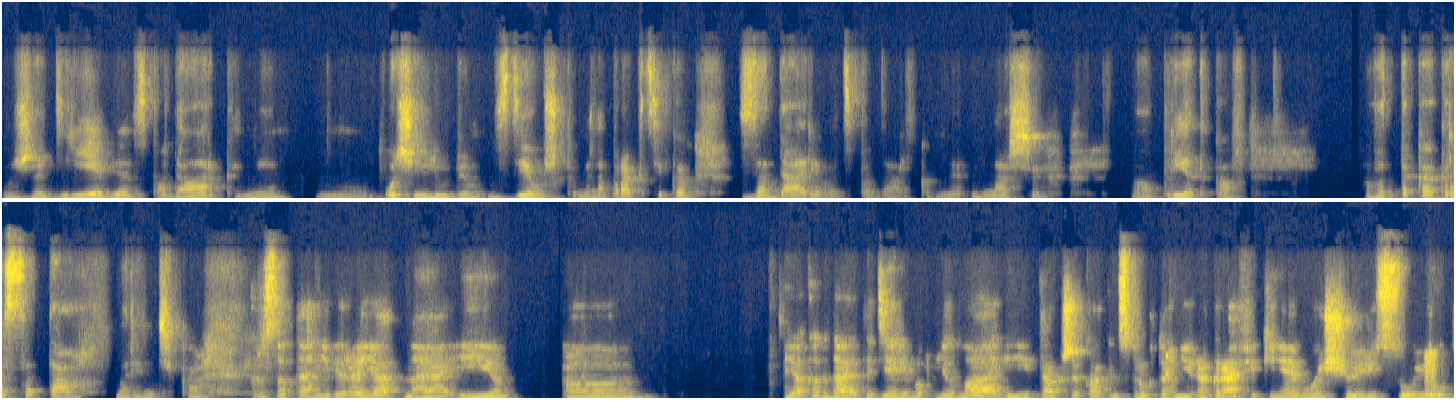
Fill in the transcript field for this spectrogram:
уже деревья с подарками. Очень любим с девушками на практиках задаривать подарками наших а, предков. Вот такая красота, Мариночка. Красота невероятная. И э, я когда это дерево плела, и так же, как инструктор нейрографики, я его еще и рисую,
